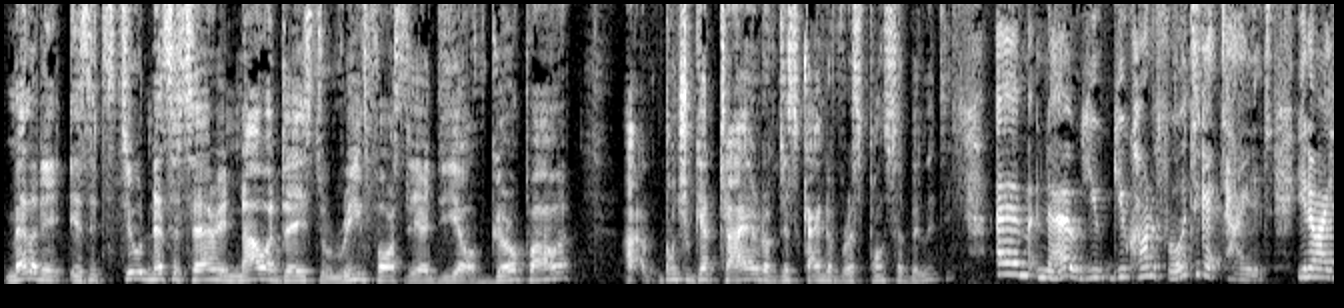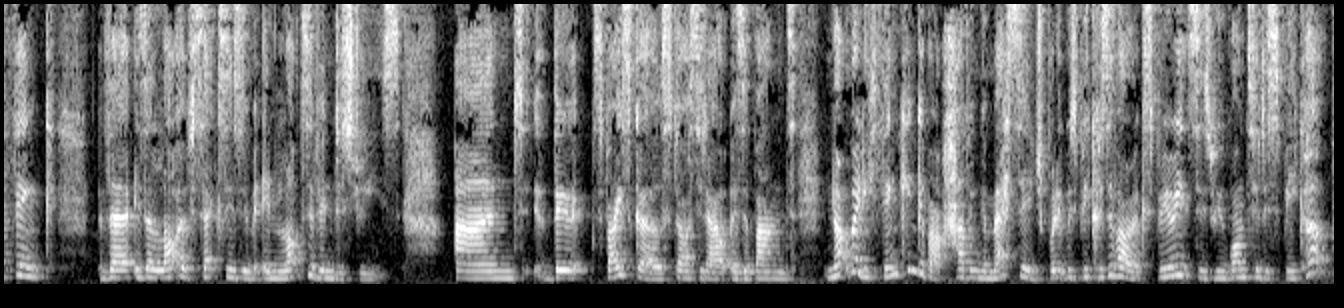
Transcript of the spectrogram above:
Melanie, is it still necessary nowadays to reinforce the idea of girl power? Uh, don't you get tired of this kind of responsibility? Um, no, you you can't afford to get tired. You know, I think there is a lot of sexism in lots of industries. And the Spice Girls started out as a band not really thinking about having a message, but it was because of our experiences we wanted to speak up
